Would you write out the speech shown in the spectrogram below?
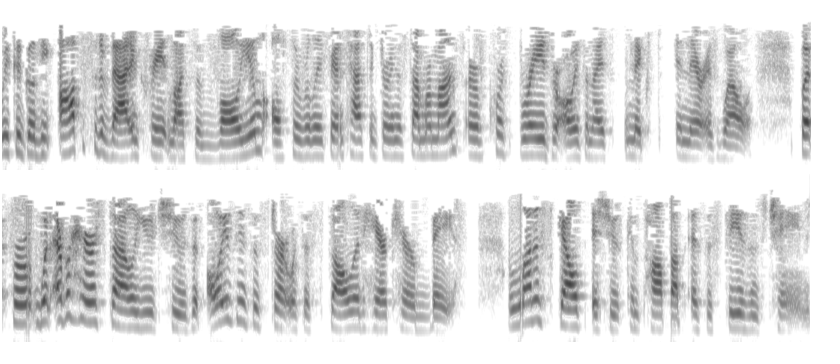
We could go the opposite of that and create lots of volume, also really fantastic during the summer months. Or of course, braids are always a nice mix in there as well. But for whatever hairstyle you choose, it always needs to start with a solid hair care base. A lot of scalp issues can pop up as the seasons change,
